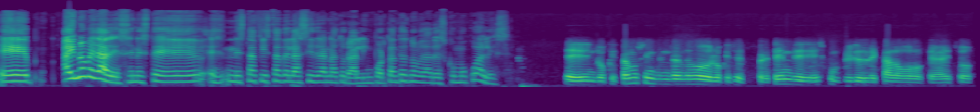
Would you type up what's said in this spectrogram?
Eh, hay novedades en, este, en esta fiesta de la sidra natural, importantes novedades, ¿como cuáles? Eh, lo que estamos intentando, lo que se pretende es cumplir el decálogo que ha hecho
